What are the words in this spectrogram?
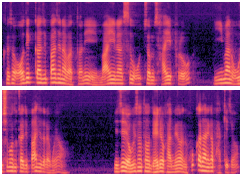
그래서 어디까지 빠지나 봤더니 마이너스 5.42% 2만 50원까지 빠지더라고요. 이제 여기서 더 내려가면 호가 단위가 바뀌죠.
